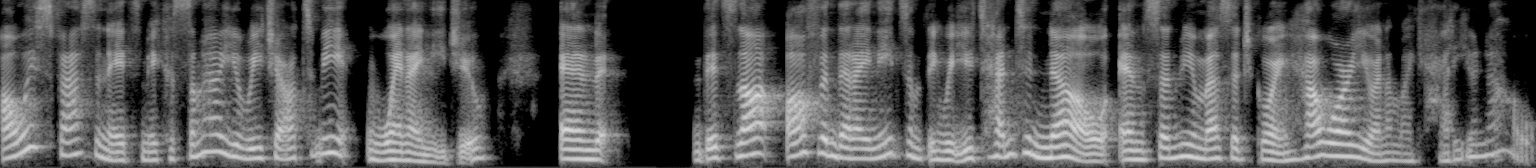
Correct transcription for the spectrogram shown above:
always fascinates me because somehow you reach out to me when I need you. And it's not often that I need something, but you tend to know and send me a message going, How are you? And I'm like, How do you know?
